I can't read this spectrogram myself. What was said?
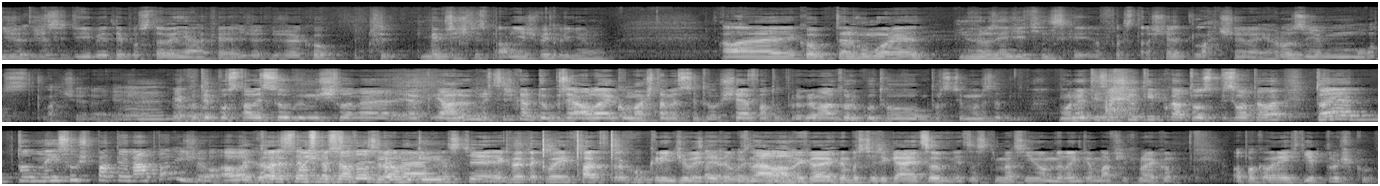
že, že se ti líbí ty postavy nějaké, že, že jako při- mi přišli správně švihlí, no. Ale jako ten humor je hrozně dětinský, je fakt strašně tlačený, hrozně moc tlačený. Mm. Jako ty postavy jsou vymyšlené, jak, já nevím, nechci říkat dobře, ale jako máš tam jasně toho šéfa, tu programátorku, toho prostě monetiz- monetizačního týpka, toho spisovatele, to, je, to nejsou špatné nápady, že jo, ale Jako to je ten spisovatel zrovna prostě jako je takový fakt trochu cringeový, to uznávám. Jako, jak tam prostě říká něco, něco s těma svýma milenkama, všechno jako opakovaný vtip trošku.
